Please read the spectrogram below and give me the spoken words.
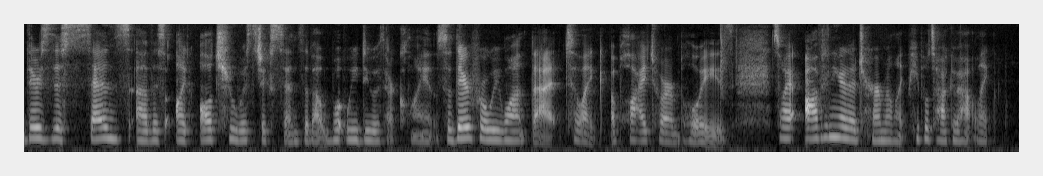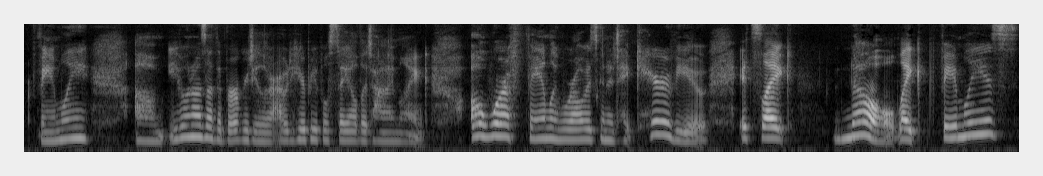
there's this sense of this like altruistic sense about what we do with our clients. So therefore we want that to like apply to our employees. So I often hear the term of like people talk about like family. Um, even when I was at the broker dealer, I would hear people say all the time, like, oh, we're a family, we're always going to take care of you. It's like, no, like families.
